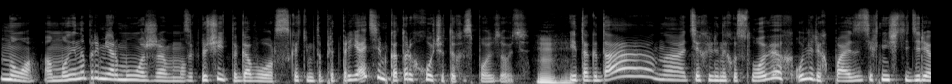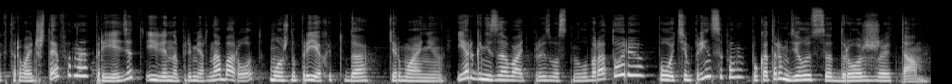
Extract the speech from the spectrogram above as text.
Но мы, например, можем заключить договор с каким-то предприятием, который хочет их использовать. Мгм. И тогда на тех или иных условиях Ульрих Пайзе, технический директор Вайнштефана, приедет, или, например, наоборот, можно приехать туда, в Германию, и организовать производственную лабораторию по тем принципам, по которым делаются дрожжи там.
